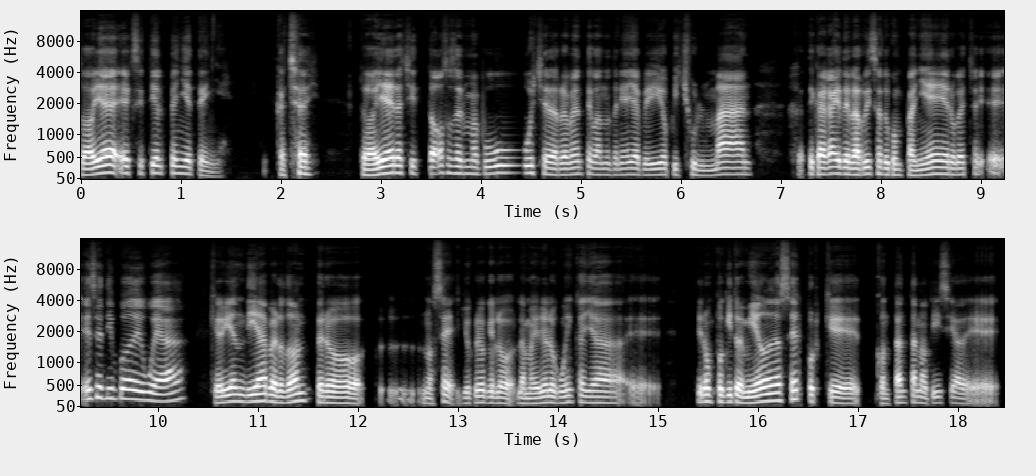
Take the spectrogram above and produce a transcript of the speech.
todavía existía el peñeteñe, ¿cachai? Todavía era chistoso ser mapuche, de repente cuando tenía ya pedido Pichulmán, te cagáis de la risa a tu compañero, ¿cachai? E-, ese tipo de weá que hoy en día, perdón, pero no sé, yo creo que la mayoría de los Wincas ya eh, tiene un poquito de miedo de hacer porque con tanta noticia de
